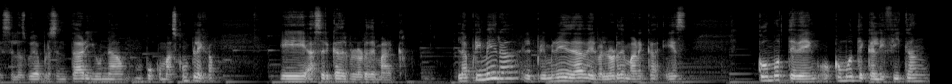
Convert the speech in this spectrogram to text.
se las voy a presentar y una un poco más compleja eh, acerca del valor de marca. La primera, la primera idea del valor de marca es cómo te ven o cómo te califican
